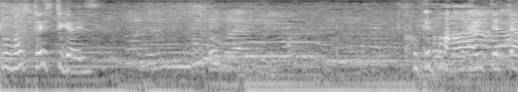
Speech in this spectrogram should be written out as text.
too much tasty guys okay bye টাটা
